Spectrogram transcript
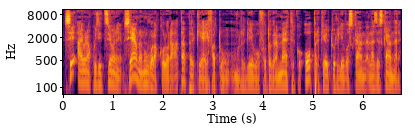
Se hai un'acquisizione, se hai una nuvola colorata perché hai fatto un, un rilievo fotogrammetrico o perché il tuo rilievo scan, laser scanner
